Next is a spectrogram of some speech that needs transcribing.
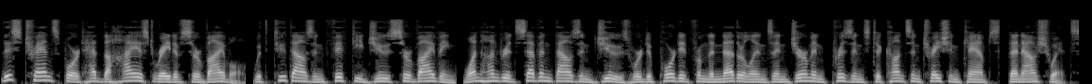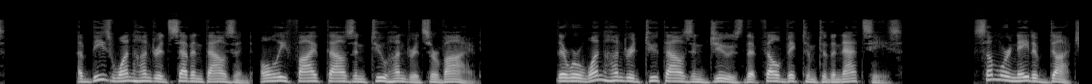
This transport had the highest rate of survival, with 2,050 Jews surviving. 107,000 Jews were deported from the Netherlands and German prisons to concentration camps, then Auschwitz. Of these 107,000, only 5,200 survived. There were 102,000 Jews that fell victim to the Nazis. Some were native Dutch,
